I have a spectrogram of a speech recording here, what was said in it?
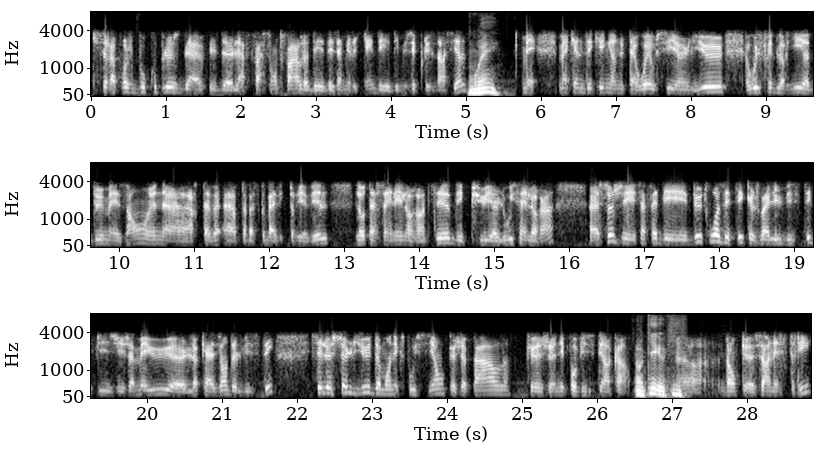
qui se rapproche beaucoup plus de la, de la façon de faire là, des, des Américains, des, des musées présidentiels. Oui. Mackenzie King en Outaouais aussi a un lieu. Wilfrid Laurier a deux maisons, une à Arthabasca, ben, à Victoriaville, l'autre à Saint-Lin-Laurentide, et puis euh, Louis-Saint-Laurent. Euh, ça, j'ai, ça fait des deux, trois étés que je vais aller le visiter, puis j'ai jamais eu euh, l'occasion de le visiter. C'est le seul lieu de mon exposition que je parle que je n'ai pas visité encore. OK, OK. Euh, donc, euh, c'est en Estrie.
